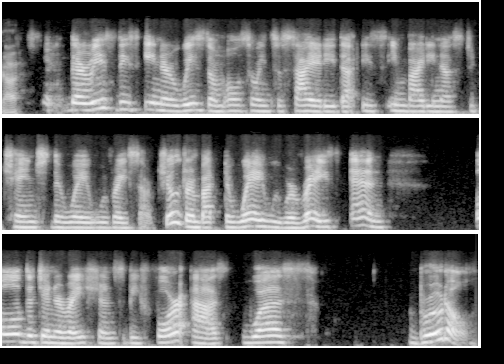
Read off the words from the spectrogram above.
yeah. So there is this inner wisdom also in society that is inviting us to change the way we raise our children, but the way we were raised and all the generations before us was brutal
